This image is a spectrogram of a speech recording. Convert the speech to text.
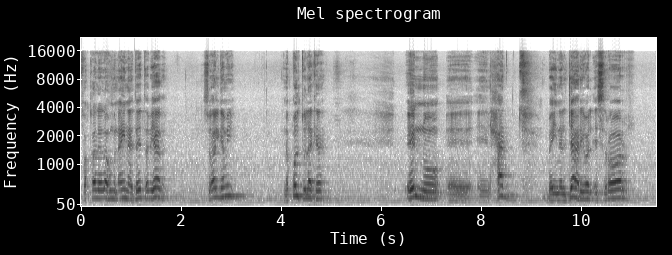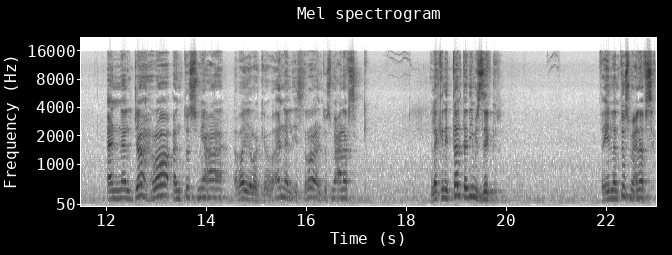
فقال له من أين أتيت بهذا؟ سؤال جميل. أنا قلت لك إنه الحد بين الجهر والاصرار أن الجهر أن تسمع غيرك وأن الاصرار أن تسمع نفسك. لكن التالتة دي مش ذكر. فإن لم تسمع نفسك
